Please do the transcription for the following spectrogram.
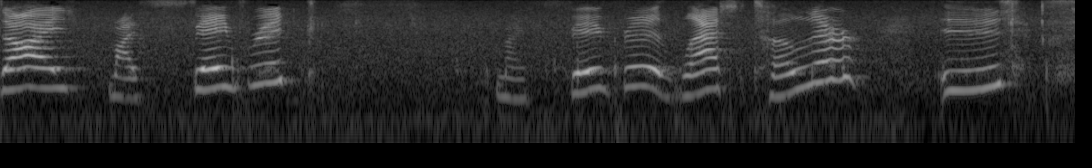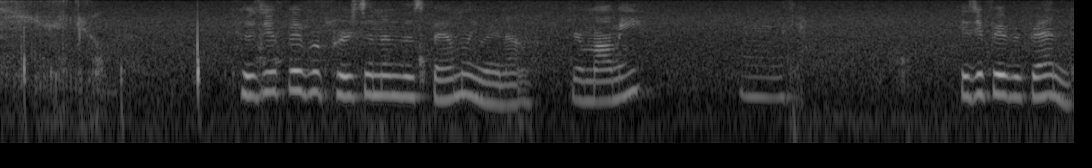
that is my favorite. My favorite last color is Who's your favorite person in this family right now? Your mommy? mm, Who's your favorite friend?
